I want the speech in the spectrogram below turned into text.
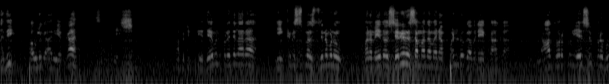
అది పౌలు గారి యొక్క సందేశం. కాబట్టి ప్రియ దేవుని ప్రజలారా ఈ క్రిస్మస్ దినమును మనం ఏదో శరీర సంబంధమైన పండుగవలే కాక నా కొరకు యేసు ప్రభు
